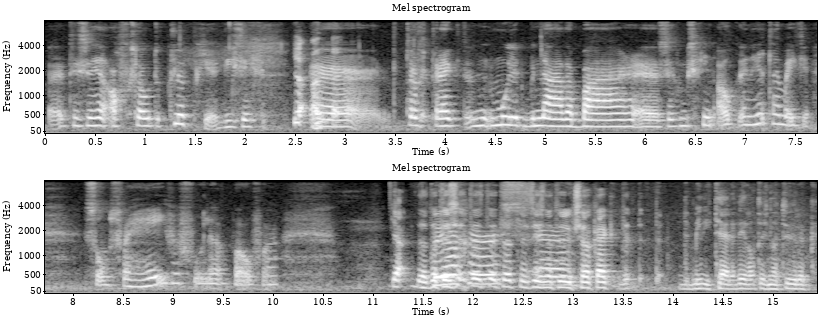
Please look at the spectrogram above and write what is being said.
Het is een heel afgesloten clubje die zich Ja, eh, terugtrekt, moeilijk benaderbaar, eh, zich misschien ook een heel klein beetje soms verheven voelen boven. Ja, dat, is, dat, burgers, dat, dat is natuurlijk zo. Kijk, de, de, de militaire wereld is natuurlijk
